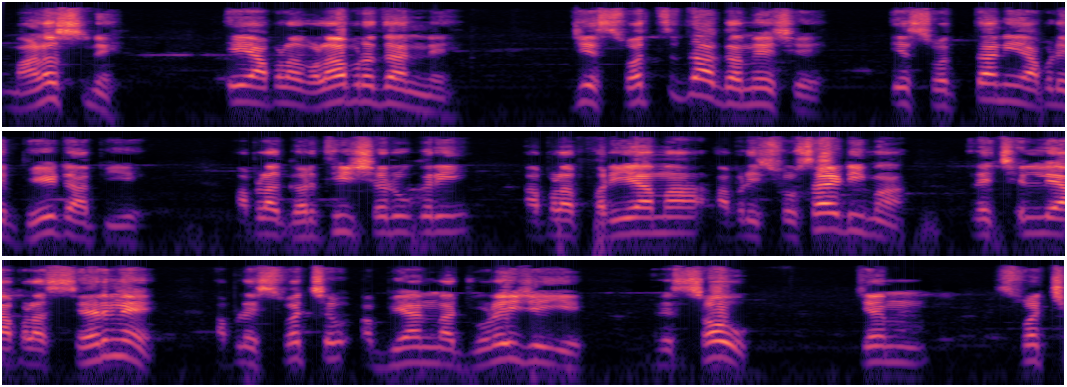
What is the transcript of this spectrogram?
માણસને, એ આપણા વડાપ્રધાનને, જે સ્વચ્છતા ગમે છે, એ સ્વચ્છતાની આપણે ભેટ આપીએ. આપણા ઘરથી શરૂ કરી, આપણા ફરિયામાં, આપણી સોસાયટીમાં અને છેલ્લે આપણા શહેરને આપણે સ્વચ્છ અભિયાનમાં જોડાઈ જઈએ અને સૌ જેમ સ્વચ્છ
